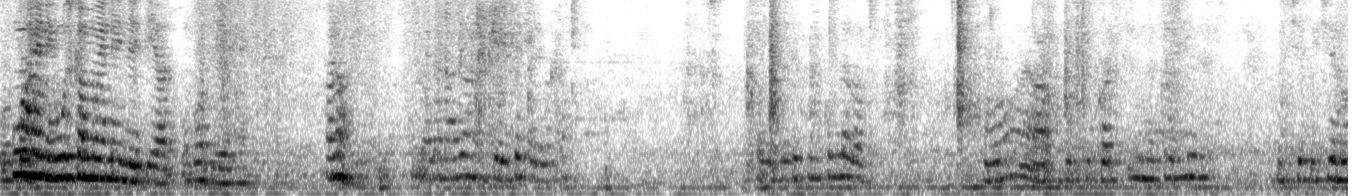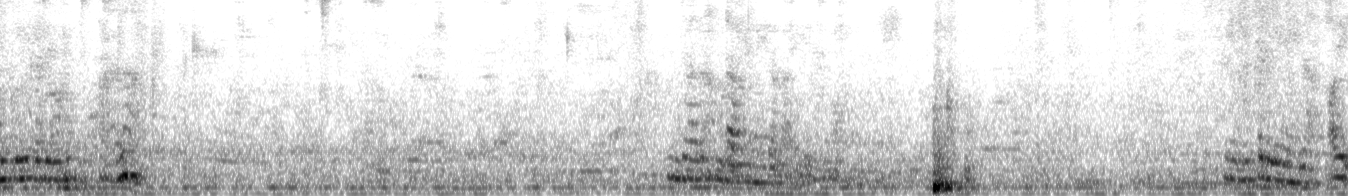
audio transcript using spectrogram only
वो वो है नहीं उसका मैं नहीं लेती यार वो बहुत है। है ना? हाँ आप जैसे करते हैं करिए पीछे पीछे हम कोई करेंगे। हाँ ना? ज़्यादा हम डाल नहीं लगाएँगे इसमें। भी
